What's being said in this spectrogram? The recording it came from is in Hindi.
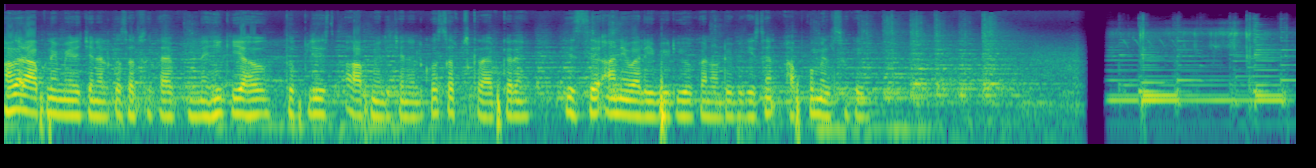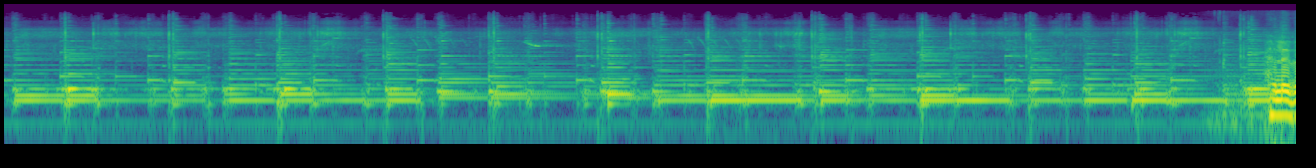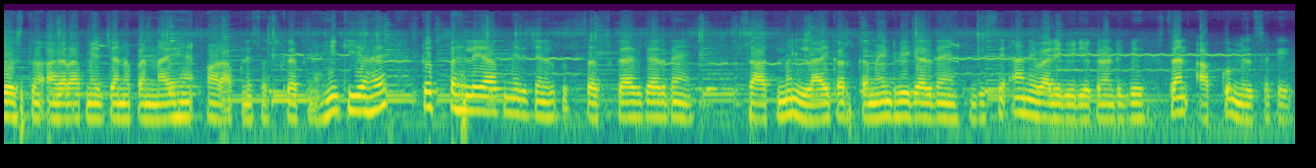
अगर आपने मेरे चैनल को सब्सक्राइब नहीं किया हो तो प्लीज़ आप मेरे चैनल को सब्सक्राइब करें। जिससे आने वाली वीडियो का नोटिफिकेशन आपको मिल सके। हेलो दोस्तों, अगर आप मेरे चैनल पर नए हैं और आपने सब्सक्राइब नहीं किया है तो पहले आप मेरे चैनल को सब्सक्राइब कर दें। साथ में लाइक और कमेंट भी कर दें, जिससे आने वाली वीडियो का नोटिफिकेशन आपको मिल सके।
